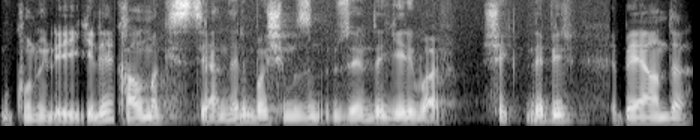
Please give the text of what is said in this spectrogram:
bu konuyla ilgili kalmak isteyenlerin başımızın üzerinde yeri var şeklinde bir beyanda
